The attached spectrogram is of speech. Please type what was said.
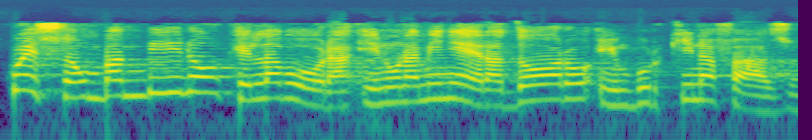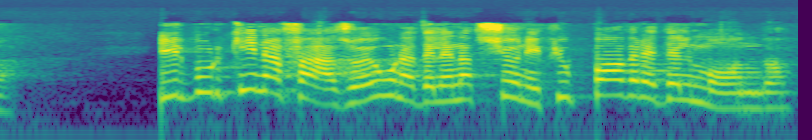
questo è un bambino che lavora in una miniera d'oro in Burkina Faso. Il Burkina Faso è una delle nazioni più povere del mondo.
